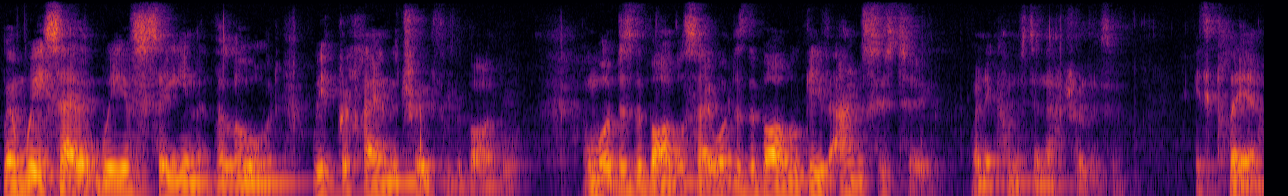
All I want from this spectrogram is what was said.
when we say that we have seen the Lord, we proclaim the truth of the Bible. And what does the Bible say? What does the Bible give answers to when it comes to naturalism? It's clear.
